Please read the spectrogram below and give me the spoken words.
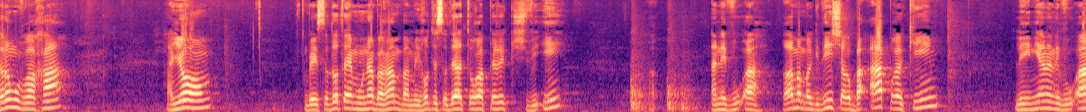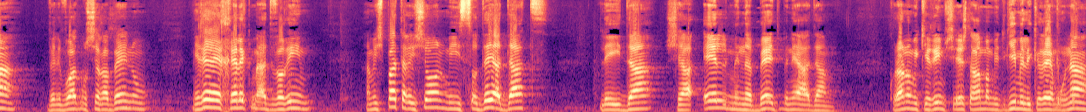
שלום וברכה. היום ביסודות האמונה ברמב"ם, מהלכות יסודי התורה, פרק שביעי, הנבואה. הרמב"ם מקדיש ארבעה פרקים לעניין הנבואה ונבואת משה רבנו. נראה חלק מהדברים. המשפט הראשון, מיסודי הדת לידע שהאל מנבא את בני האדם. כולנו מכירים שיש לרמב"ם י"ג עיקרי אמונה,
